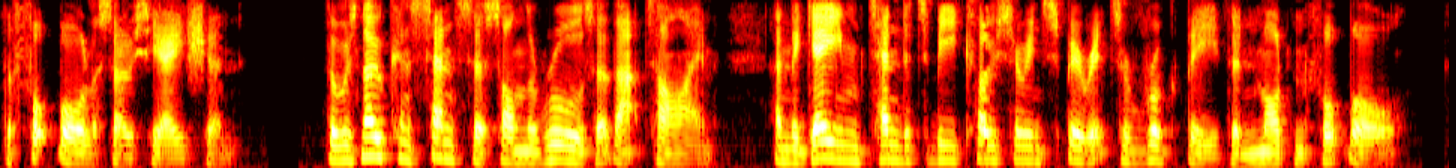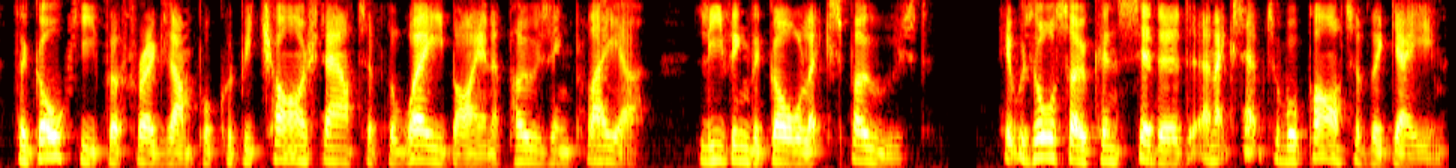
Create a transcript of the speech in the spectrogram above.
the Football Association. There was no consensus on the rules at that time, and the game tended to be closer in spirit to rugby than modern football. The goalkeeper, for example, could be charged out of the way by an opposing player, leaving the goal exposed. It was also considered an acceptable part of the game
